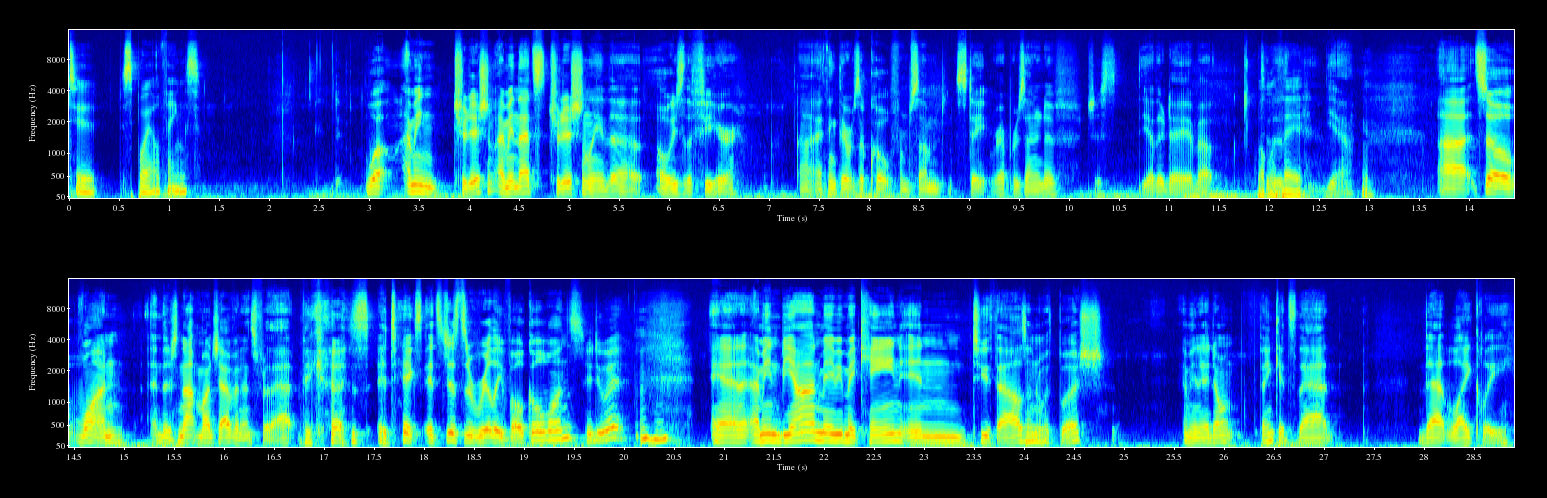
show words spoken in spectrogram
to spoil things? Well, I mean, tradition. I mean, that's traditionally the always the fear. Uh, I think there was a quote from some state representative just the other day about About to LaFave. the- Yeah. Uh, so one, and there's not much evidence for that because it takes it's just the really vocal ones who do it. And I mean, beyond maybe McCain in 2000 with Bush, I mean, I don't think it's that that likely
